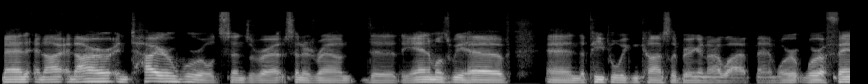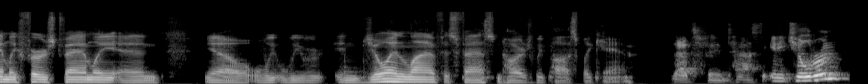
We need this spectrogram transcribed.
man. And our and our entire world centers around centers around the the animals we have and the people we can constantly bring in our life, man. We're we're a family first family, and you know we we're enjoying life as fast and hard as we possibly can. That's fantastic. Any children?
